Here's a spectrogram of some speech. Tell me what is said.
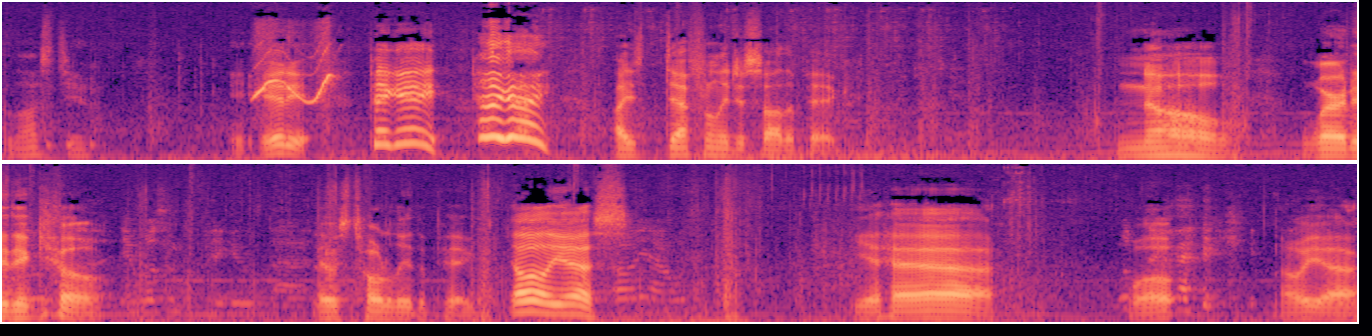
I lost you. You idiot. Piggy! Piggy! I definitely just saw the pig. No. Where did it go? It wasn't the pig, it was that. It was totally the pig. Oh, yes. Yeah. Whoa. Oh yeah.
